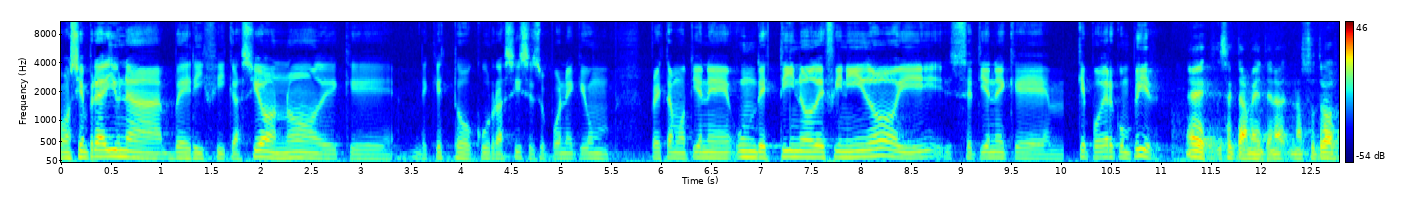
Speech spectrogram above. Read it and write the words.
como siempre hay una verificación ¿no? de, que, de que esto ocurra así. Se supone que un préstamo tiene un destino definido y se tiene que, poder cumplir. Exactamente. Nosotros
